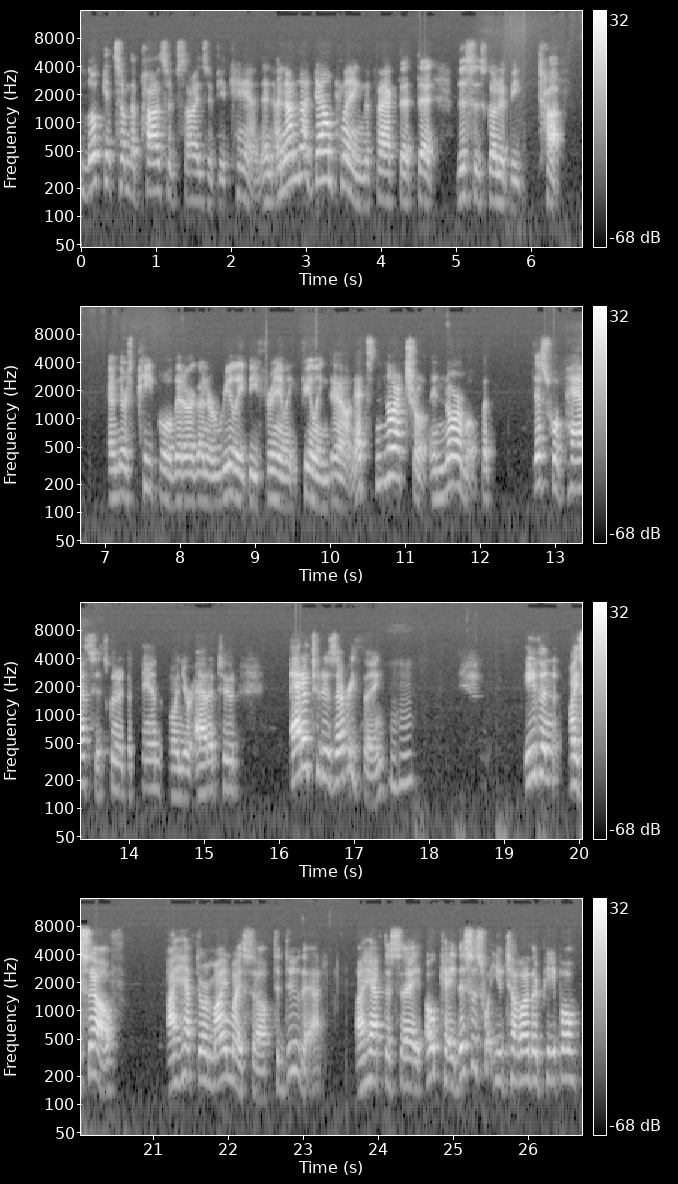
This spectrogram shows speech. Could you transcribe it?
Look at some of the positive sides if you can. And, and I'm not downplaying the fact that, that this is going to be tough. And there's people that are going to really be feeling, feeling down. That's natural and normal, but this will pass. It's going to depend on your attitude. Attitude is everything. Mhm. Even myself, I have to remind myself to do that. I have to say, okay, this is what you tell other people.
